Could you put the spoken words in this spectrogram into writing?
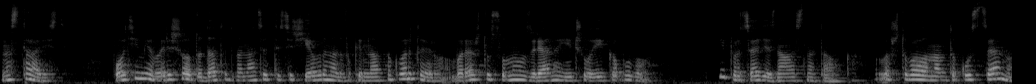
на старість. Потім я вирішила додати 12 тисяч євро на двокімнатну квартиру, бо решту суми у Зоряни її чоловіка було. І про це дізналась Наталка. Влаштувала нам таку сцену,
